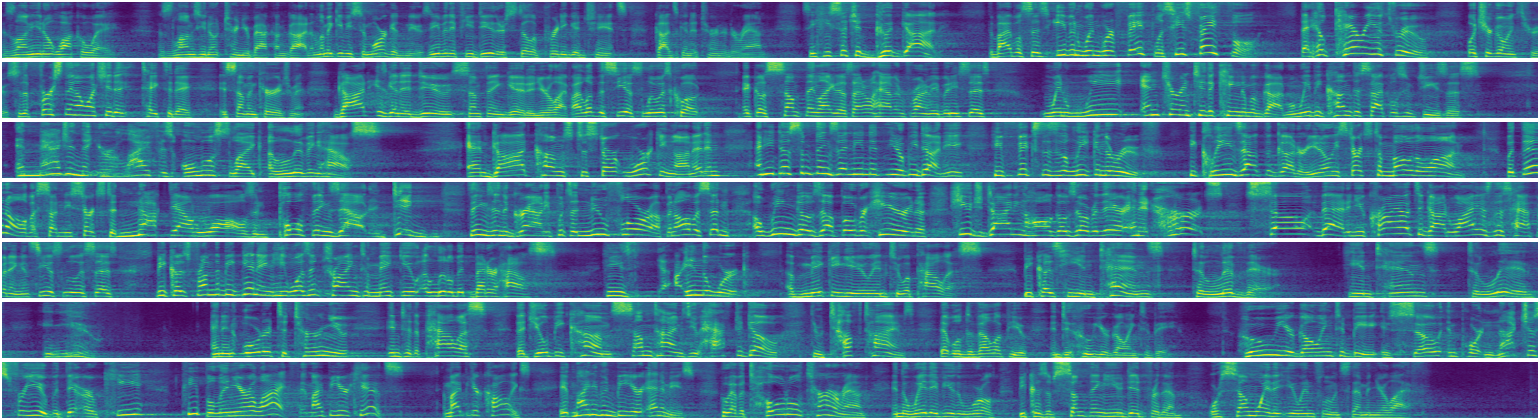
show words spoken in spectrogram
as long as you don't walk away, as long as you don't turn your back on God. And let me give you some more good news. Even if you do, there's still a pretty good chance God's going to turn it around. See, He's such a good God. The Bible says, even when we're faithless, He's faithful, that He'll carry you through what you're going through. So, the first thing I want you to take today is some encouragement. God is going to do something good in your life. I love the C.S. Lewis quote. It goes something like this. I don't have it in front of me, but he says, When we enter into the kingdom of God, when we become disciples of Jesus, imagine that your life is almost like a living house. And God comes to start working on it, and, and He does some things that need to you know, be done. He, he fixes the leak in the roof. He cleans out the gutter, you know, he starts to mow the lawn. But then all of a sudden, he starts to knock down walls and pull things out and dig things in the ground. He puts a new floor up, and all of a sudden, a wing goes up over here, and a huge dining hall goes over there, and it hurts so bad. And you cry out to God, Why is this happening? And C.S. Lewis says, Because from the beginning, he wasn't trying to make you a little bit better house, he's in the work of making you into a palace because he intends to live there. He intends to live in you. And in order to turn you into the palace that you'll become, sometimes you have to go through tough times that will develop you into who you're going to be. Who you're going to be is so important, not just for you, but there are key people in your life. It might be your kids, it might be your colleagues. It might even be your enemies who have a total turnaround in the way they view the world because of something you did for them or some way that you influenced them in your life.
